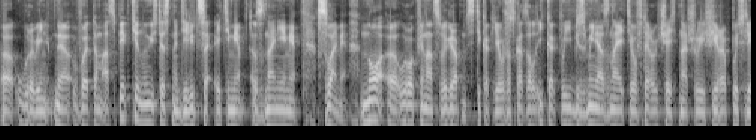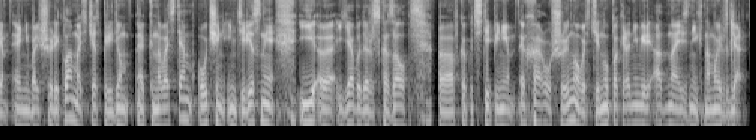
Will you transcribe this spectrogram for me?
э, уровень в этом аспекте. Ну, естественно, делиться делиться этими знаниями с вами. Но э, урок финансовой грамотности, как я уже сказал, и как вы и без меня знаете во второй части нашего эфира после э, небольшой рекламы, а сейчас перейдем э, к новостям, очень интересные и, э, я бы даже сказал, э, в какой-то степени хорошие новости. Ну, по крайней мере, одна из них, на мой взгляд.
